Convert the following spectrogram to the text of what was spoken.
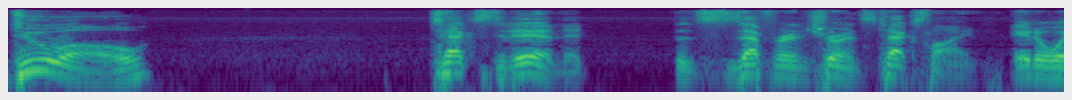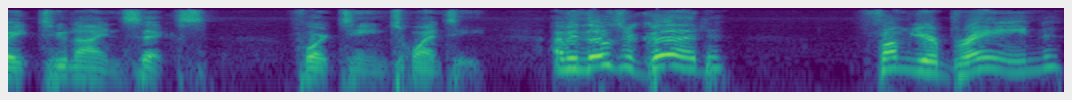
duo text it in. It, it's Zephyr Insurance text line 808 296 1420. I mean, those are good from your brain.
